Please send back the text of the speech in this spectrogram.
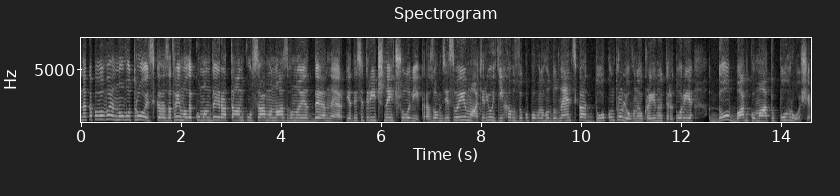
На КПВВ Новотроїцька затримали командира танку самоназваної ДНР. 50-річний чоловік разом зі своєю матір'ю їхав з окупованого Донецька до контрольованої Україною території до банкомату по гроші.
